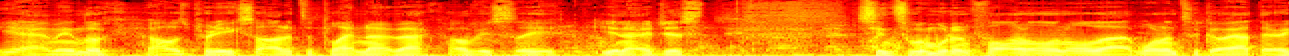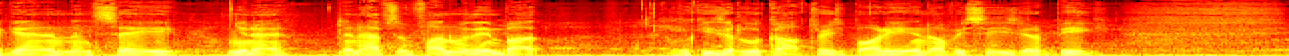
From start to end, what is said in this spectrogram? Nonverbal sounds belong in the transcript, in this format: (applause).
Yeah, I mean, look, I was pretty excited to play Novak. Obviously, you know, just since Wimbledon final and all that, wanted to go out there again and, see, you know, and have some fun with him. But look, he's got to look after his body, and obviously he's got a big,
